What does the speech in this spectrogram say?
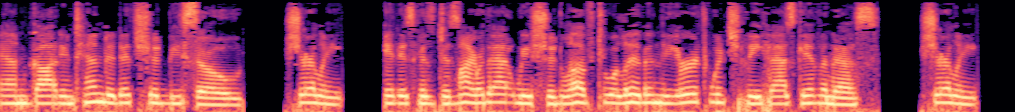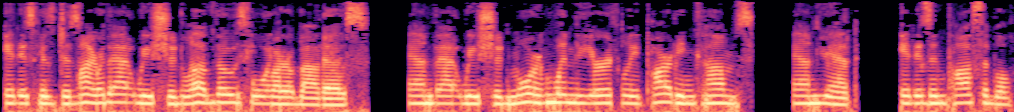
And God intended it should be so. Surely, it is his desire that we should love to live in the earth which he has given us. Surely, it is his desire that we should love those who are about us, and that we should mourn when the earthly parting comes. And yet, it is impossible,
